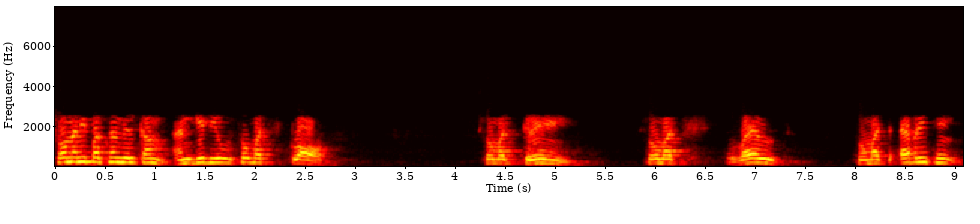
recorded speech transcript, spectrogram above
so many person will come and give you so much cloth, so much grain, so much wealth, so much everything.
